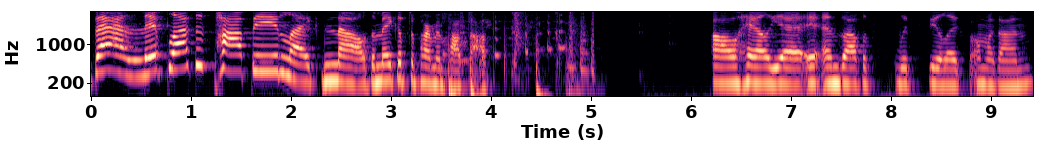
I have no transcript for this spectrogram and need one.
That lip gloss is popping. Like, no, the makeup department popped off. Oh hell yeah. It ends off with with Felix. Oh my god.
